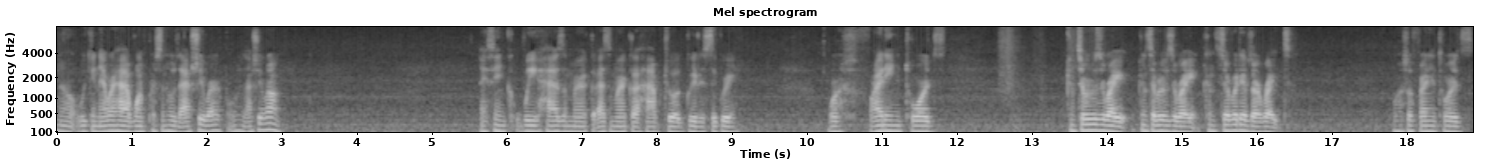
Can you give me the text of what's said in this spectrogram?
You know, we can never have one person who's actually right, who's actually wrong. I think we as America as America have to agree to disagree. We're fighting towards conservatives are right, conservatives are right, conservatives are right. We're also fighting towards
